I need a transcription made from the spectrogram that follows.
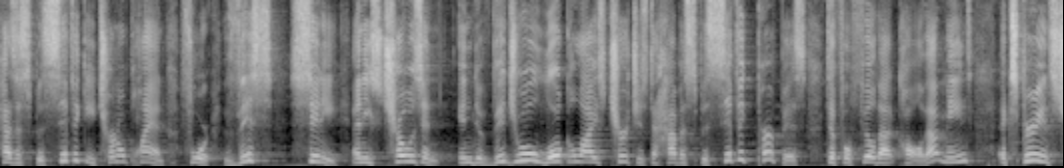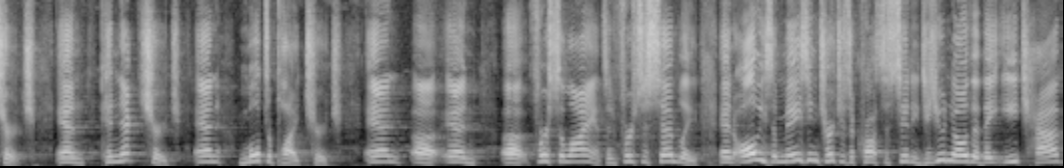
has a specific eternal plan for this city, and He's chosen individual, localized churches to have a specific purpose to fulfill that call. That means Experience Church, and Connect Church, and Multiply Church, and, uh, and uh, First Alliance and First Assembly and all these amazing churches across the city. Did you know that they each have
